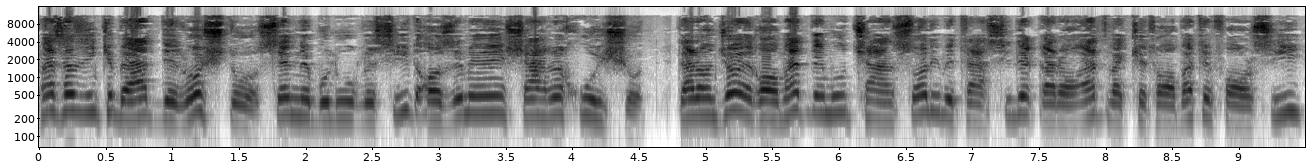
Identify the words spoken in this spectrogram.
پس از اینکه به حد رشد و سن بلوغ رسید عازم شهر خوی شد. در آنجا اقامت نمود چند سالی به تحصیل قرائت و کتابت فارسی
